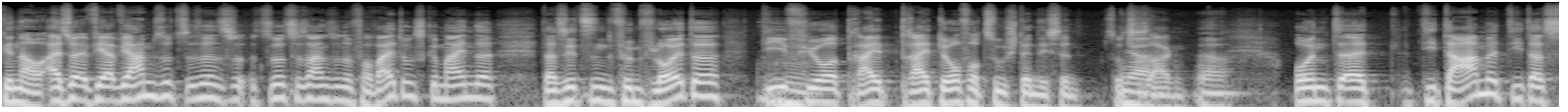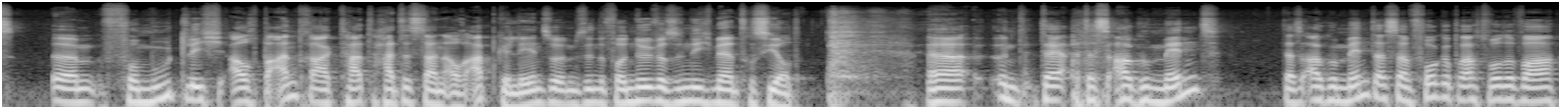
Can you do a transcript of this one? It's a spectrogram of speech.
genau. Also wir, wir haben sozusagen, sozusagen so eine Verwaltungsgemeinde, da sitzen fünf Leute, die für drei, drei Dörfer zuständig sind, sozusagen. Mhm. Ja, ja. Und äh, die Dame, die das ähm, vermutlich auch beantragt hat, hat es dann auch abgelehnt, so im Sinne von, nö, wir sind nicht mehr interessiert. äh, und der, das Argument, das Argument, das dann vorgebracht wurde, war,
